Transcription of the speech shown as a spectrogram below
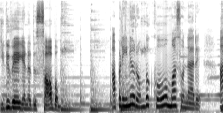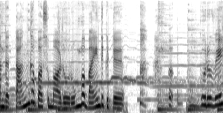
இதுவே எனது சாபம். அப்படின்னு ரொம்ப கோவமா சொன்னாரு. அந்த தங்க பசுமாடும் ரொம்ப பயந்துகிட்டு குருவே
